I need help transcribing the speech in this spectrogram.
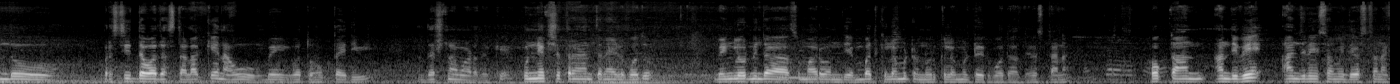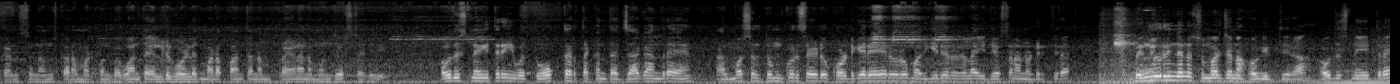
ಒಂದು ಪ್ರಸಿದ್ಧವಾದ ಸ್ಥಳಕ್ಕೆ ನಾವು ಬೇ, ಇವತ್ತು ಹೋಗ್ತಾ ಇದ್ದೀವಿ, ದರ್ಶನ ಮಾಡೋದಕ್ಕೆ. ಪುಣ್ಯಕ್ಷೇತ್ರ ಅಂತಲೇ ಹೇಳ್ಬೋದು. ಬೆಂಗಳೂರಿನಿಂದ ಸುಮಾರು ಒಂದು ಎಂಬತ್ತು ಕಿಲೋಮೀಟ್ರ್, ನೂರು ಕಿಲೋಮೀಟ್ರ್ ಇರ್ಬೋದು ಆ ದೇವಸ್ಥಾನ. ಹೋಗ್ತಾ ಆನ್ ದಿ ಆಂಜನೇಯ ಸ್ವಾಮಿ ದೇವಸ್ಥಾನ ಕಾಣಿಸ್ತು. ನಮಸ್ಕಾರ ಮಾಡ್ಕೊಂಡು ಭಗವಂತ ಎಲ್ರಿಗೂ ಒಳ್ಳೇದು ಮಾಡಪ್ಪ ಅಂತ ನಮ್ಮ ಪ್ರಯಾಣನ ಮುಂದುವರಿಸ್ತಾ ಇದ್ದೀವಿ ಹೌದು ಸ್ನೇಹಿತರೆ, ಇವತ್ತು ಹೋಗ್ತಾ ಇರ್ತಕ್ಕಂಥ ಜಾಗ ಅಂದರೆ ಆಲ್ಮೋಸ್ಟ್ ಅಲ್ಲಿ ತುಮಕೂರು ಸೈಡು ಕೊರಟಗೆರೆ ಇರೋರು ಮಧುಗಿರಿಯವರೆಲ್ಲ ಈ ದೇವಸ್ಥಾನ ನೋಡಿರ್ತೀರ? ಬೆಂಗಳೂರಿಂದನೂ ಸುಮಾರು ಜನ ಹೋಗಿರ್ತೀರಾ? ಹೌದು ಸ್ನೇಹಿತರೆ,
